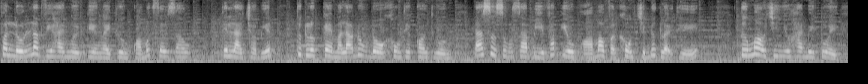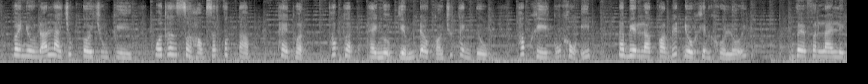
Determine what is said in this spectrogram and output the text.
Phần lớn là vì hai người kia ngày thường quá mức rêu rao. Thiên La cho biết, thực lực kẻ mà lão đụng đồ không thể coi thường, đã sử dụng ra bí pháp yêu hóa mà vẫn không chiếm được lợi thế. Tứ Mạo chỉ như 20 tuổi, vậy nhưng đã là trúc cơ trung kỳ, một thân sở học rất phức tạp, thể thuật, pháp thuật hay ngự kiếm đều có chút thành tựu, pháp khí cũng không ít, đặc biệt là còn biết điều khiển khối lỗi. Về phần lai lịch,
